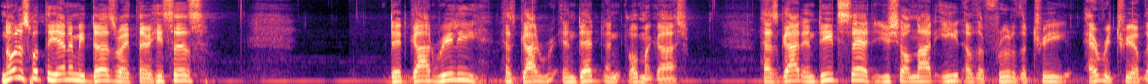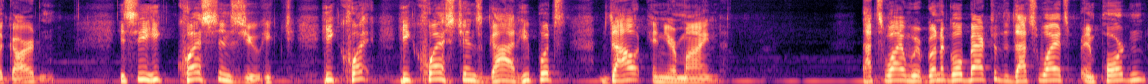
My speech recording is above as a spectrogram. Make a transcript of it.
Notice what the enemy does right there. He says, Did God really, has God indeed, oh my gosh, has God indeed said, You shall not eat of the fruit of the tree, every tree of the garden? You see, he questions you. He, he, he questions God. He puts doubt in your mind. That's why we're going to go back to the, that's why it's important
